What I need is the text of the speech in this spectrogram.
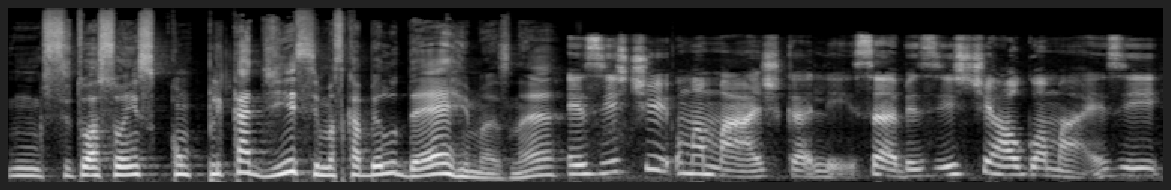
em, situações complicadíssimas, cabeludérrimas, né? Existe uma mágica ali, sabe? Existe algo a mais. E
